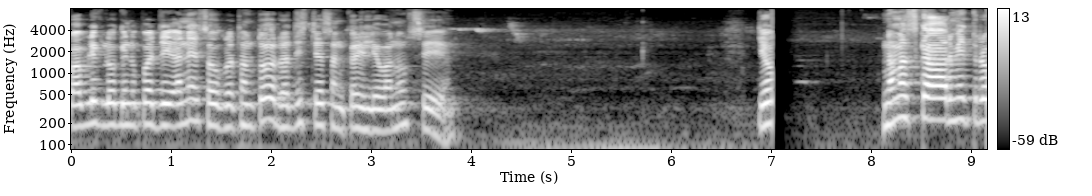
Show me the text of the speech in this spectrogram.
પબ્લિક લોગિન ઉપર જઈ અને સૌપ્રથમ તો રજિસ્ટ્રેશન કરી લેવાનું છે. નમસ્કાર મિત્રો,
